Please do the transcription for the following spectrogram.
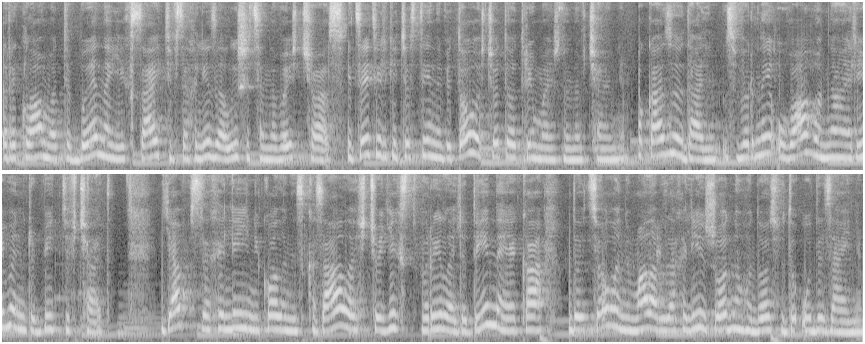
реклама тебе на їх сайті взагалі залишиться на весь час. І це тільки частина від того, що ти отримаєш на навчанні. Показую далі. Зверни увагу на рівень робіт дівчат. Я б взагалі ніколи не сказала, що їх створила людина, яка до цього не мала взагалі жодного досвіду у дизайні.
